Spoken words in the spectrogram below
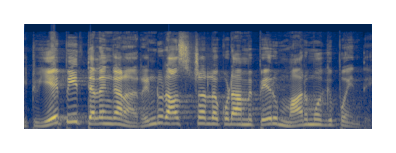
ఇటు ఏపీ తెలంగాణ రెండు రాష్ట్రాల్లో కూడా ఆమె పేరు మారుమోగిపోయింది.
